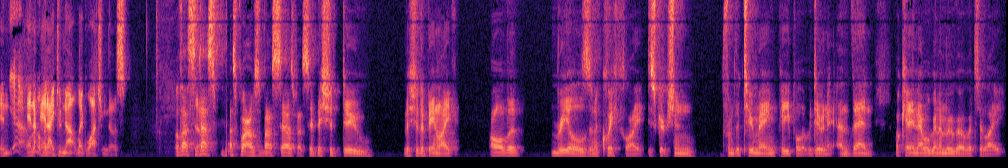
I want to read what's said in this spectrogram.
and yeah, and, and. I do not like watching those. Well, that's So- that's that's what I was about to say. I was about to say they should do. They should have been like all the reels and a quick like description from the two main people that were doing it, and then okay, now we're going to move over to like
